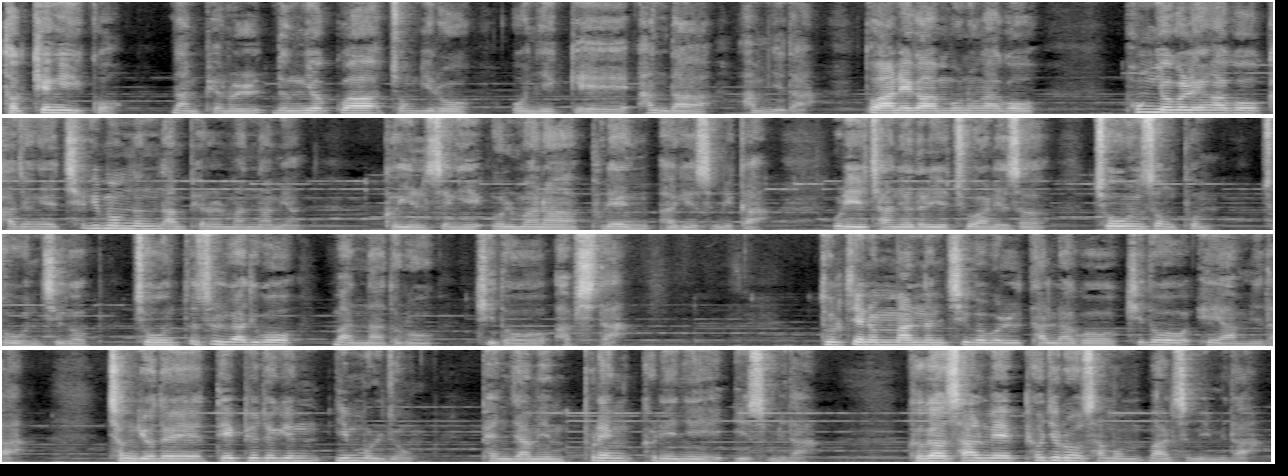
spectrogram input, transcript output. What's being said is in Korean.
덕행이 있고 남편을 능력과 종기로 옷 입게 한다 합니다. 또 아내가 무능하고 폭력을 행하고 가정에 책임 없는 남편을 만나면 그 일생이 얼마나 불행하겠습니까? 우리 자녀들이 주 안에서 좋은 성품, 좋은 직업, 좋은 뜻을 가지고 만나도록 기도합시다. 둘째는 맞는 직업을 달라고 기도해야 합니다. 청교도의 대표적인 인물 중 벤자민 프랭클린이 있습니다. 그가 삶의 표지로 삼은 말씀입니다.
